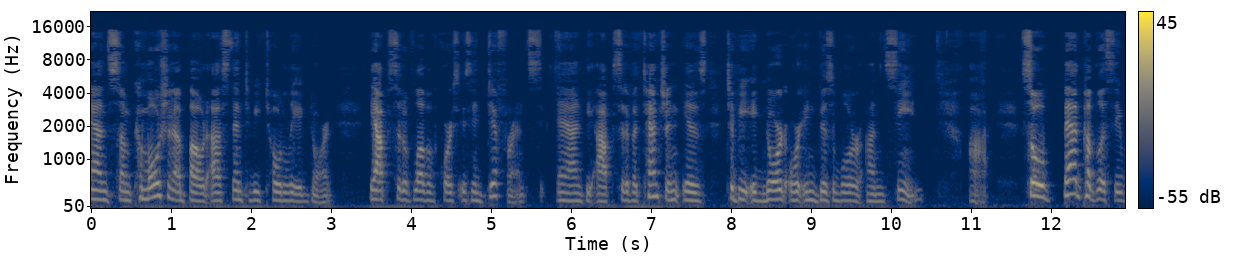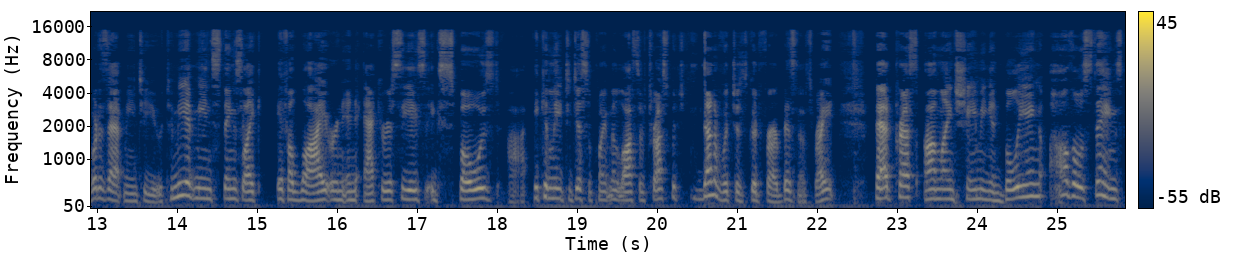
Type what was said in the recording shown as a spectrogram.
and some commotion about us than to be totally ignored. The opposite of love, of course, is indifference, and the opposite of attention is to be ignored or invisible or unseen. Uh, so bad publicity, what does that mean to you? To me, it means things like if a lie or an inaccuracy is exposed, uh, it can lead to disappointment, loss of trust, which none of which is good for our business, right? Bad press, online shaming and bullying, all those things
